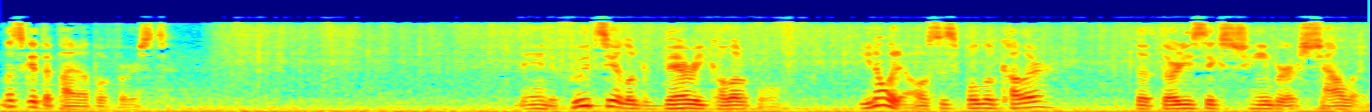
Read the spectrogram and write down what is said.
Let's get the pineapple first. Man, the fruits here look very colorful. You know what else is full of color? The 36 Chamber of Shaolin.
